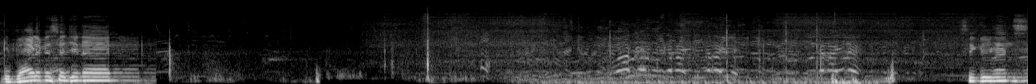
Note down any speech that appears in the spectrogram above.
Good ball, Mr. Jinan. grievance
